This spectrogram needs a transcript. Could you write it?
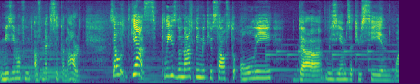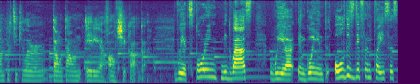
museum of, of mexican art so yes please do not limit yourself to only the museums that you see in one particular downtown area of Chicago. We're exploring Midwest. We are in going into all these different places,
